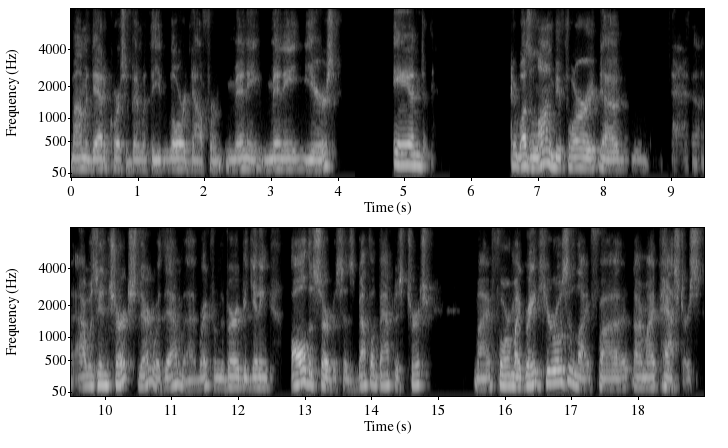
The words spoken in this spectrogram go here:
Mom and dad, of course, have been with the Lord now for many, many years. And it wasn't long before uh, I was in church there with them uh, right from the very beginning. All the services, Bethel Baptist Church my four of my great heroes in life uh, are my pastors.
